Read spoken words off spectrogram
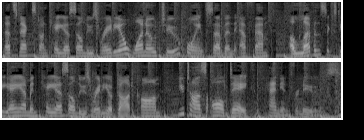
That's next on KSL News Radio, 102.7 FM, 1160 AM, and KSLNewsRadio.com, Utah's all day companion for news.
